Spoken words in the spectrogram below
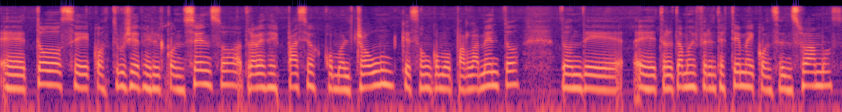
eh, todo se construye desde el consenso a través de espacios como el Traún, que son como parlamentos, donde eh, tratamos diferentes temas y consensuamos.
